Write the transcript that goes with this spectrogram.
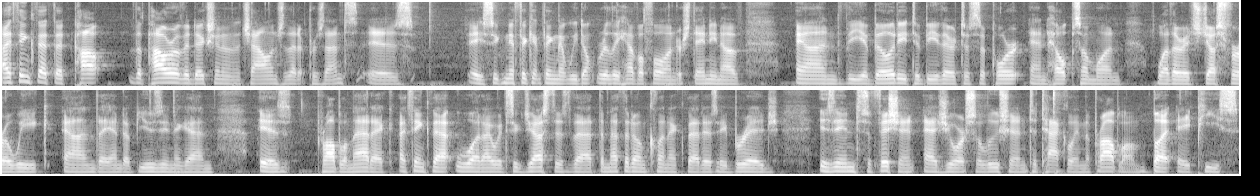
I think that the pow- the power of addiction and the challenge that it presents is a significant thing that we don't really have a full understanding of, and the ability to be there to support and help someone, whether it's just for a week and they end up using again, is problematic. I think that what I would suggest is that the methadone clinic that is a bridge is insufficient as your solution to tackling the problem, but a piece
